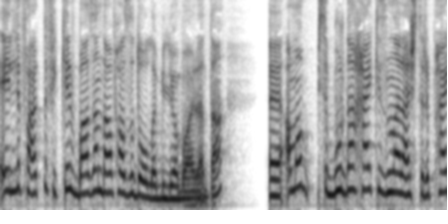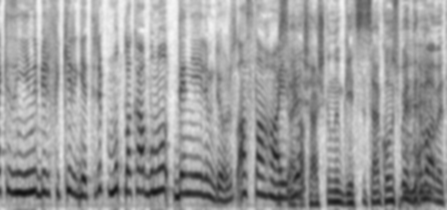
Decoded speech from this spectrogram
50 farklı fikir bazen daha fazla da olabiliyor bu arada. Ee, ama işte burada herkesin araştırıp herkesin yeni bir fikir getirip mutlaka bunu deneyelim diyoruz. Asla hayır saniye yok. şaşkınlığım geçsin sen konuşmaya devam et.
